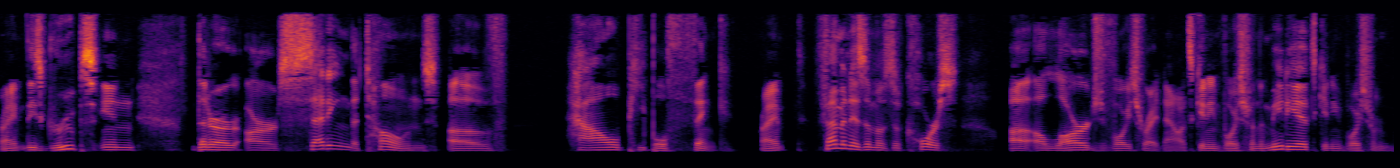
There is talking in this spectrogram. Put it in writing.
right? These groups in that are are setting the tones of how people think right? Feminism is of course a, a, large voice right now. It's getting voice from the media. It's getting voice from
